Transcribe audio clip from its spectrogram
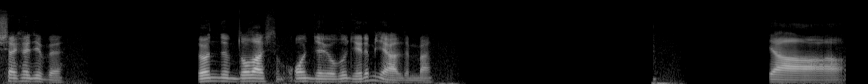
Şaka gibi. Döndüm dolaştım onca yolu geri mi geldim ben? Ya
